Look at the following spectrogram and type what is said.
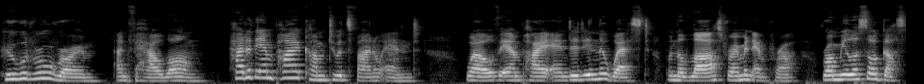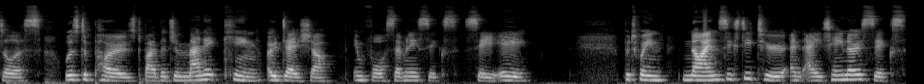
who would rule Rome and for how long. How did the empire come to its final end? Well, the empire ended in the west when the last Roman emperor, Romulus Augustulus, was deposed by the Germanic king Odoacer in 476 CE. Between 962 and 1806,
